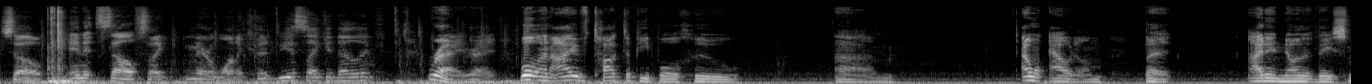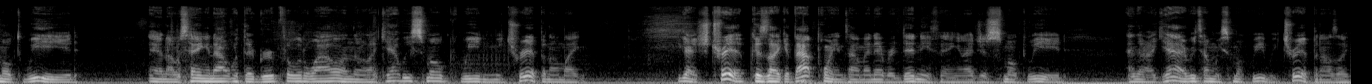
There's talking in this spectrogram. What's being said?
So in itself, it's like marijuana could be a psychedelic. Right, right. Well, and I've talked to people who, um, I won't out them, but I didn't know that they smoked weed, and I was hanging out with their group for a little while, and they're like, "Yeah, we smoked weed and we trip," and I'm like, "You guys trip?" Because like at that point in time, I never did anything, and I just smoked weed, and they're like, "Yeah, every time we smoke weed, we trip," and I was like.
